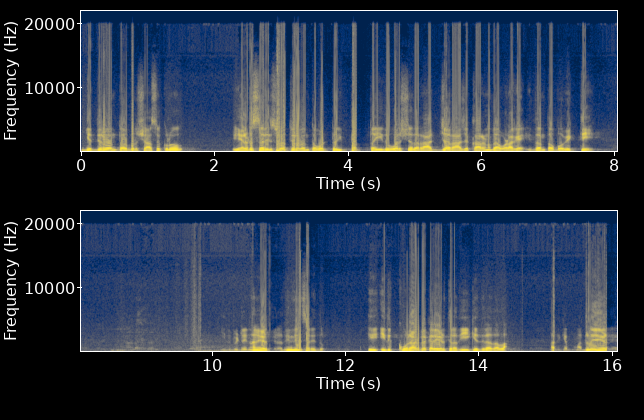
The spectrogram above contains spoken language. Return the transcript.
ಗೆದ್ದಿರುವಂಥ ಒಬ್ಬರು ಶಾಸಕರು ಎರಡು ಸರಿ ಸೋತಿರುವಂಥ ಒಟ್ಟು ಇಪ್ಪತ್ತೈದು ವರ್ಷದ ರಾಜ್ಯ ರಾಜಕಾರಣದ ಒಳಗೆ ಇದ್ದಂಥ ಒಬ್ಬ ವ್ಯಕ್ತಿ. ಇದು ಬಿಟ್ಟರೆ ನಾನು ಹೇಳ್ತಿರೋದು ಹಿಂದಿನ ಸರಿದ್ದು ಇದಕ್ಕೆ ಓಡಾಡ್ಬೇಕಾದ್ರೆ ಹೇಳ್ತಿರೋದು, ಈ ಗೆದ್ದಿರೋದಲ್ಲ. ಅದಕ್ಕೆ ಮೊದಲೇ ಹೇಳಿದೆ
